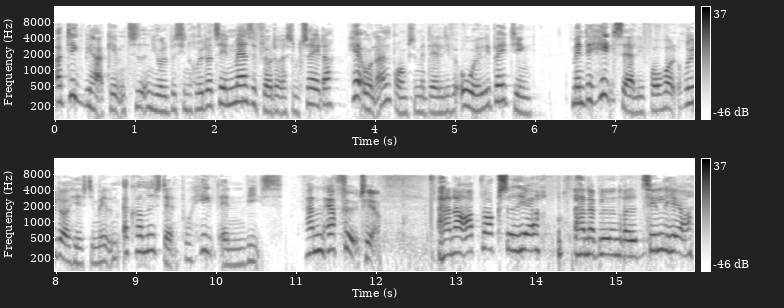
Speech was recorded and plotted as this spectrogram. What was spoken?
Og Digby har gennem tiden hjulpet sin rytter til en masse flotte resultater, herunder en bronzemedalje ved OL i Beijing. Men det helt særlige forhold rytter og hest imellem er kommet i stand på helt anden vis. Han er født her. Han er opvokset her. Han er blevet reddet til her.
